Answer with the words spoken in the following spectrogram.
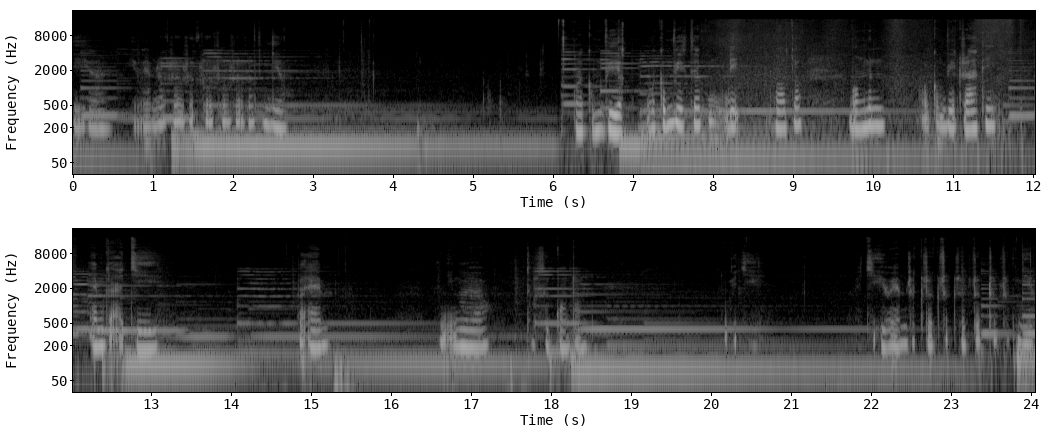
chị uh, yêu em rất rất rất rất rất rất, rất nhiều ngoài công việc mà công việc thì cũng đi lo cho bọn mình ngoài công việc ra thì em gái chị và em những người thực sự quan trọng với chị chị yêu em rất rất rất rất rất rất rất nhiều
